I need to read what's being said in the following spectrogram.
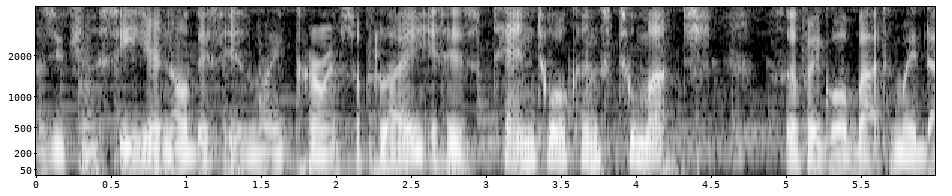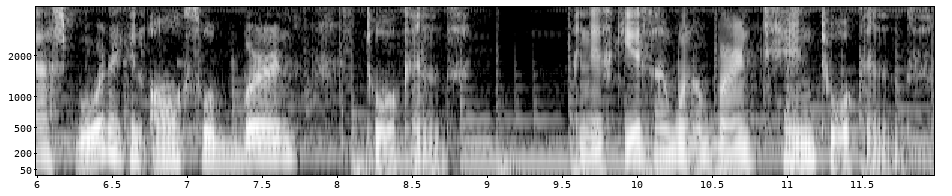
As you can see here now, this is my current supply. It is 10 tokens too much. So if I go back to my dashboard, I can also burn tokens. In this case, I'm gonna burn 10 tokens.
